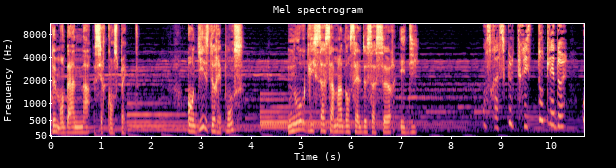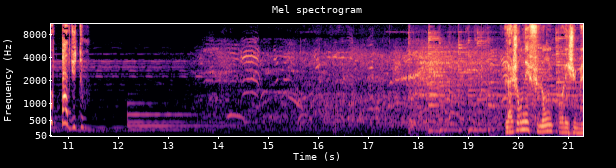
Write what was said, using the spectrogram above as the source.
demanda Anna circonspecte. En guise de réponse, Nour glissa sa main dans celle de sa sœur et dit On sera sculptrices toutes les deux ou pas du tout La journée fut longue pour les jumelles.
